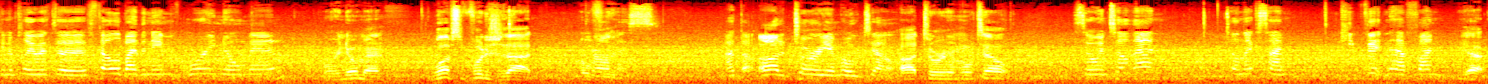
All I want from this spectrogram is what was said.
gonna play with a fella by the name of Ori No Man. Or we know, man. We'll have some footage of that. Hopefully. Promise. At the Auditorium Hotel. Auditorium Hotel. So until then, until next time, keep fit and have fun. Yeah,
